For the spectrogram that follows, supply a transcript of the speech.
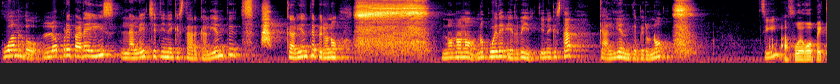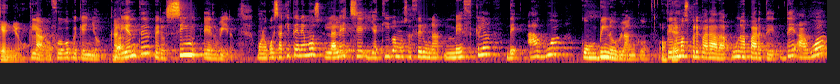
Cuando lo preparéis, la leche tiene que estar caliente, caliente, pero no, no, no, no, no puede hervir, tiene que estar caliente, pero no, ¿sí? A fuego pequeño. Claro, fuego pequeño, caliente, pero sin hervir. Bueno, pues aquí tenemos la leche y aquí vamos a hacer una mezcla de agua con vino blanco. Tenemos preparada una parte de agua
